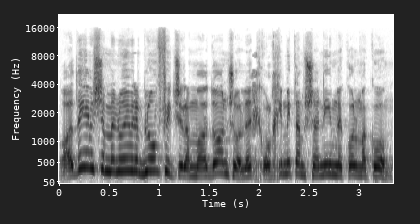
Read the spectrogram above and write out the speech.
אוהדים שמנויים לבלומפילד של המועדון שהולכים איתם שנים לכל מקום.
